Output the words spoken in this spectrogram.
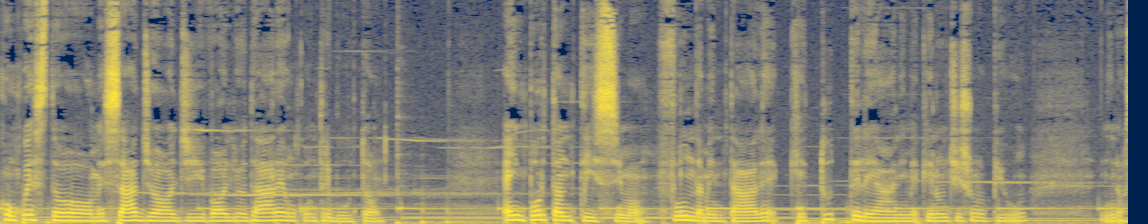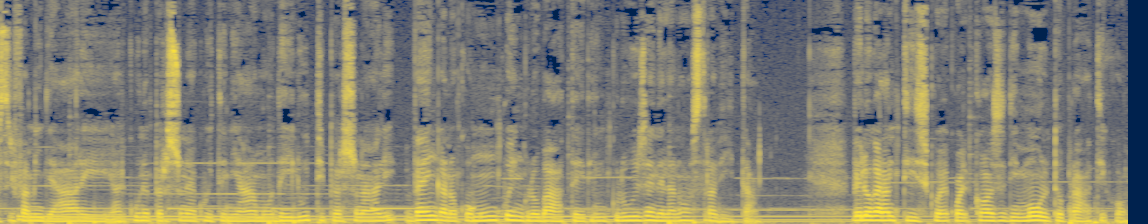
Con questo messaggio oggi voglio dare un contributo. È importantissimo, fondamentale che tutte le anime che non ci sono più i nostri familiari, alcune persone a cui teniamo, dei lutti personali, vengano comunque inglobate ed incluse nella nostra vita. Ve lo garantisco, è qualcosa di molto pratico.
